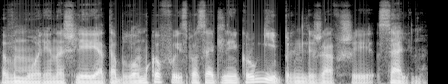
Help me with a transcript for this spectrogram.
В море нашли ряд обломков и спасательные круги, принадлежавшие Салиму.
